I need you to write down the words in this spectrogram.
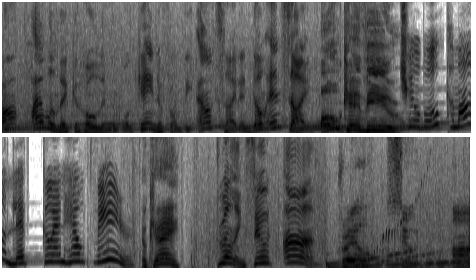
Grandpa, I will make a hole in the volcano from the outside and go inside. Okay, Veer. Chulbul, come on, let's go and help Veer. Okay. Drilling suit on. Drill suit on.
